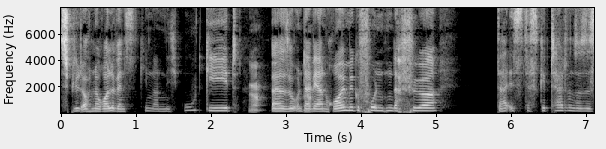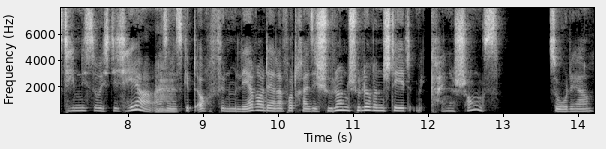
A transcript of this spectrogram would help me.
Es spielt auch eine Rolle, wenn es Kindern nicht gut geht. Ja. Also, und da werden Räume gefunden dafür da ist, das gibt halt unser System nicht so richtig her. Also es mhm. gibt auch für einen Lehrer, der da vor 30 Schülern und Schülerinnen steht, keine Chance. So, der.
